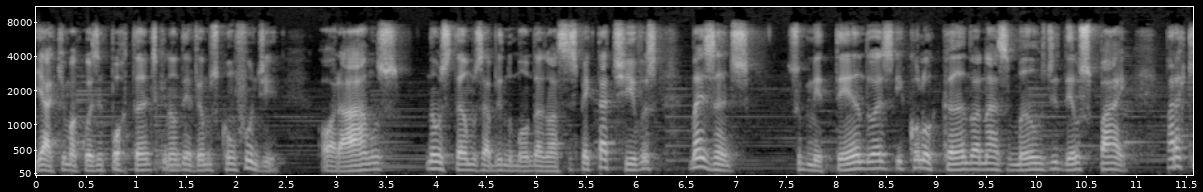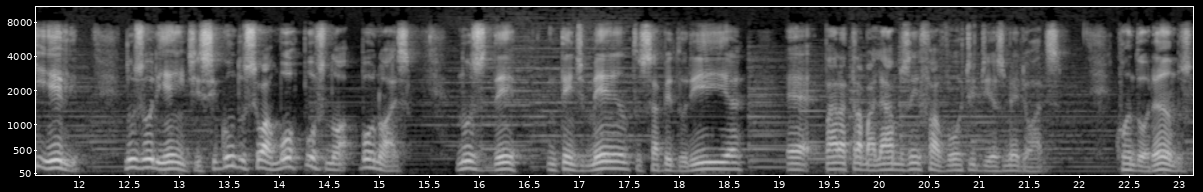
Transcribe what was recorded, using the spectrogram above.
E aqui uma coisa importante que não devemos confundir. Orarmos, não estamos abrindo mão das nossas expectativas, mas antes submetendo-as e colocando-as nas mãos de Deus Pai, para que Ele nos oriente, segundo o seu amor por nós, nos dê entendimento, sabedoria, é, para trabalharmos em favor de dias melhores. Quando oramos,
